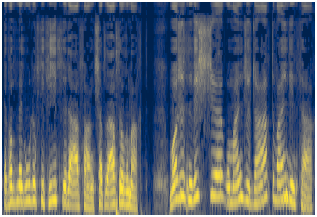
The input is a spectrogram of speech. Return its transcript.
da kommt mir gut auf die Fies für den Anfang. Ich hab's auch so gemacht. Mosche ist ein wichtiger, romantischer Tag, der Valentinstag.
